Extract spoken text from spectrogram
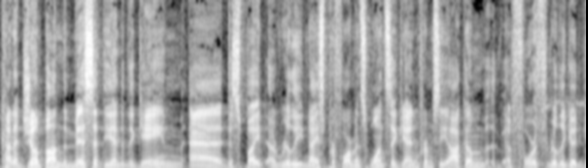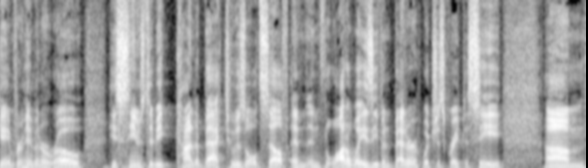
kind of jump on the miss at the end of the game, uh, despite a really nice performance once again from Siakam. A fourth really good game from him in a row. He seems to be kind of back to his old self, and in a lot of ways even better, which is great to see. Um,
